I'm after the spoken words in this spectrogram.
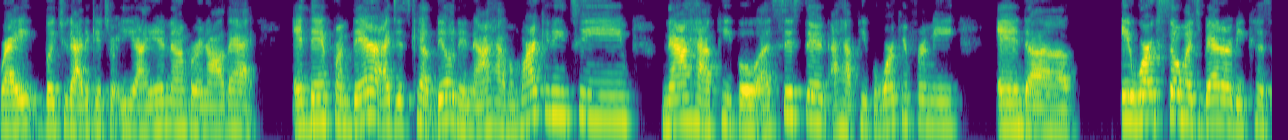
right? But you got to get your EIN number and all that. And then from there, I just kept building. Now I have a marketing team. Now I have people assistant. I have people working for me. And uh, it works so much better because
